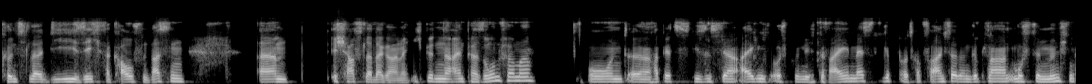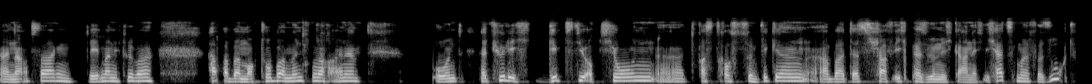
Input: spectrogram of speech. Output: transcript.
Künstler, die sich verkaufen lassen. Ähm, ich schaff's leider gar nicht. Ich bin eine Ein-Personen-Firma und äh, habe jetzt dieses Jahr eigentlich ursprünglich drei Messen gibt oder Veranstaltungen geplant, musste in München eine absagen, reden wir nicht drüber, habe aber im Oktober München noch eine und natürlich gibt's die Option, äh, was daraus zu entwickeln, aber das schaffe ich persönlich gar nicht. Ich hatte es mal versucht,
